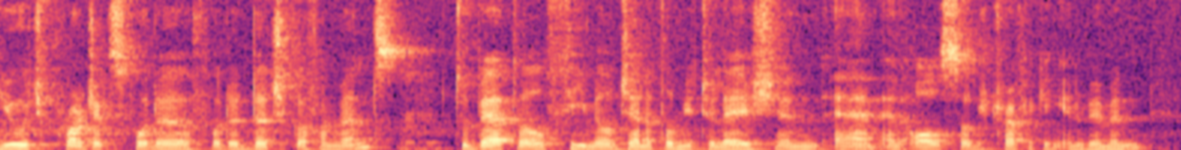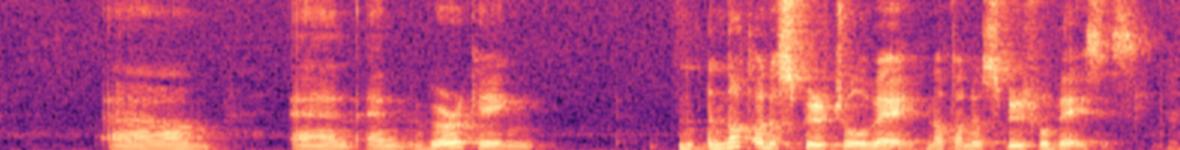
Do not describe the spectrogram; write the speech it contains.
huge projects for the for the Dutch government Mhm. to battle female genital mutilation and, and also the trafficking in women um, and and working n- not on a spiritual way not on a spiritual basis Mhm.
